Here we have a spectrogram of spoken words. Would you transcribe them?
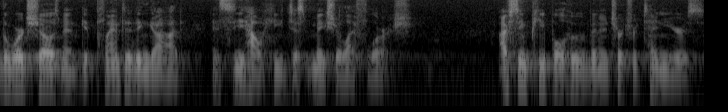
the word shows, man, get planted in God and see how He just makes your life flourish. I've seen people who've been in church for 10 years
